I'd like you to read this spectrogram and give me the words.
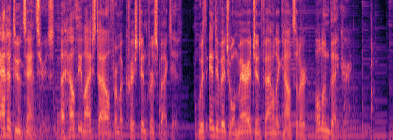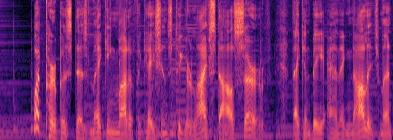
Attitudes Answers A Healthy Lifestyle from a Christian Perspective with individual marriage and family counselor Olin Baker. What purpose does making modifications to your lifestyle serve? They can be an acknowledgement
